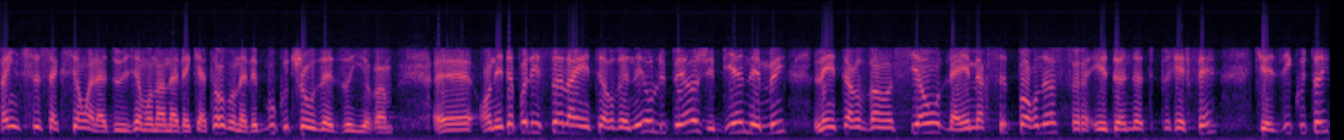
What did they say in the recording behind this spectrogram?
26 actions. À la deuxième, on en avait 14. On avait beaucoup de choses à dire. Euh, on n'était pas les seuls à intervenir. L'UPA, j'ai bien aimé l'intervention de la MRC de Portneuf euh, et de notre préfet qui a dit, écoutez,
